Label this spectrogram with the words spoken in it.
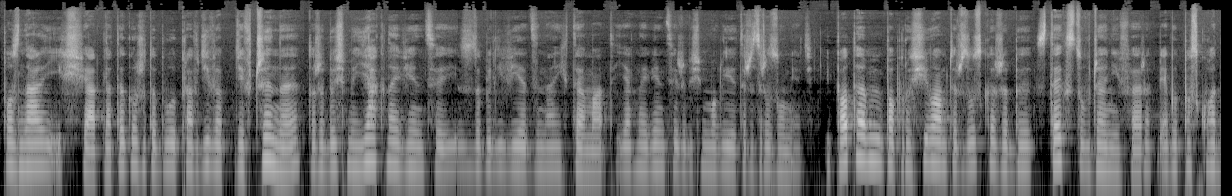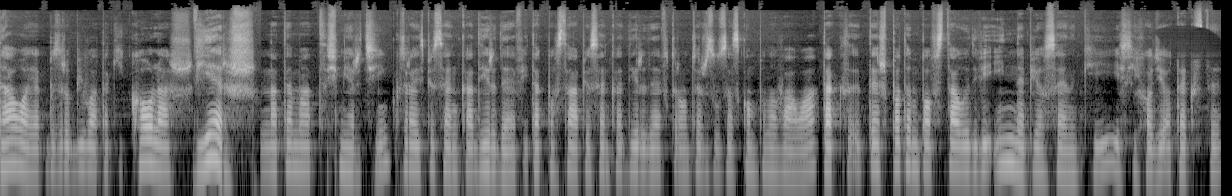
poznali ich świat, dlatego że to były prawdziwe dziewczyny, to żebyśmy jak najwięcej zdobyli wiedzy na ich temat, jak najwięcej, żebyśmy mogli je też zrozumieć. I potem poprosiłam też Zuzkę, żeby z tekstów Jennifer jakby poskładała, jakby zrobiła taki kolaż, wiersz na temat śmierci, która jest piosenka Dear I tak powstała piosenka Death, którą też Zuza skomponowała. Tak też potem powstały dwie inne piosenki, jeśli chodzi o teksty.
